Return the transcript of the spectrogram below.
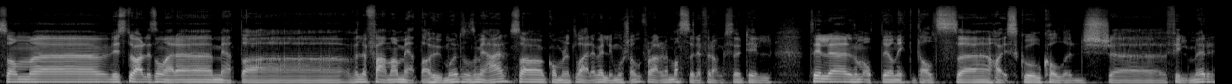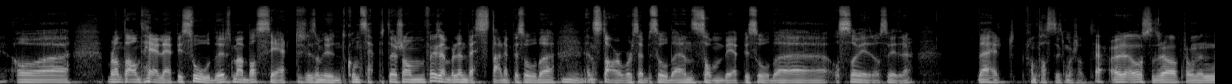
Som uh, hvis du er litt sånn der eh, meta Eller fan av metahumor, sånn som jeg er, så kommer det til å være veldig morsomt, for der er det masse referanser til, til eh, liksom 80- og 90-talls uh, high school, college-filmer. og eh, blant annet hele episoder som er basert liksom, rundt konsepter som f.eks. en western-episode, en Star Wars-episode, en zombie-episode osv. osv. Det er helt fantastisk morsomt. Ja, jeg vil også dra fram en,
